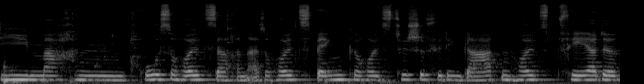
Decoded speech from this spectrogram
die machen große Holzsachen, also Holzbänke, Holztische für den Garten, Holzpferde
